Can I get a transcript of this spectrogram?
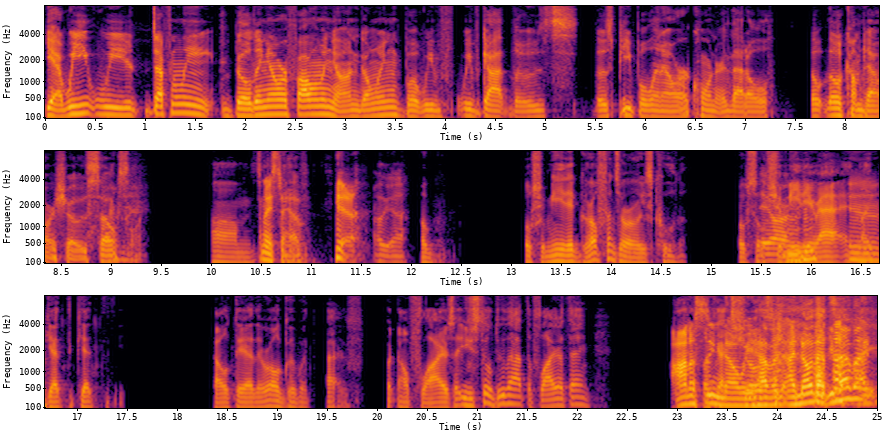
yeah, we we definitely building our following ongoing, but we've we've got those those people in our corner that'll they'll, they'll come to our shows. So Excellent. Um, it's nice to have. Yeah. Oh yeah. Oh, social media, girlfriends are always cool. Though. Oh, Go social are. media mm-hmm. at and Yeah. like get get out there. They're all good with that. Putting out flyers. You still do that, the flyer thing? Honestly, Like no, we haven't. I know that's you remember? I-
